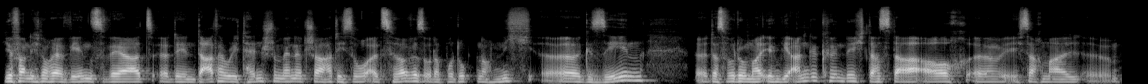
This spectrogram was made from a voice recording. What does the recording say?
Hier fand ich noch erwähnenswert, äh, den Data Retention Manager hatte ich so als Service oder Produkt noch nicht äh, gesehen. Äh, das wurde mal irgendwie angekündigt, dass da auch, äh, ich sag mal,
